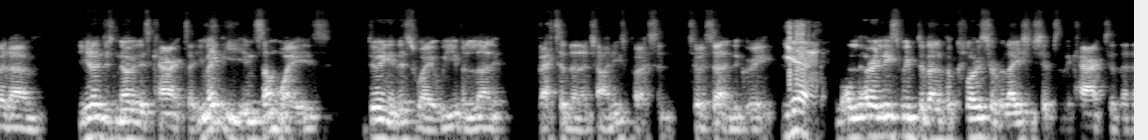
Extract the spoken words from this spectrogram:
But um, you don't just know this character. You maybe in some ways doing it this way, we even learn it better than a Chinese person to a certain degree, Yeah, or or at least we've developed a closer relationship to the character than,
